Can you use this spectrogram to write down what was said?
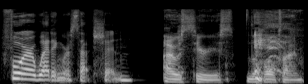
for a wedding reception? I was serious the whole time.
